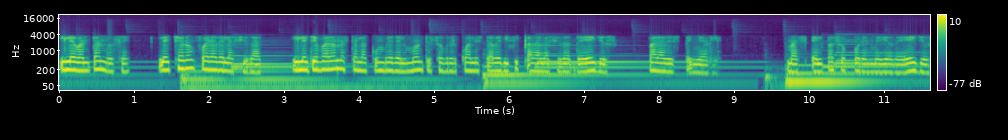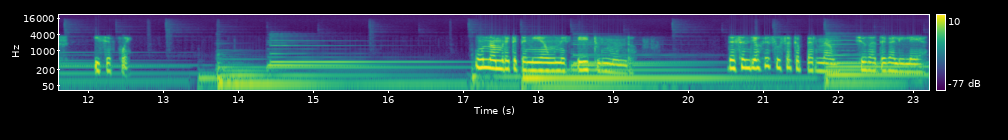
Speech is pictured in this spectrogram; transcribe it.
y levantándose, le echaron fuera de la ciudad y le llevaron hasta la cumbre del monte sobre el cual estaba edificada la ciudad de ellos, para despeñarle. Mas él pasó por en medio de ellos y se fue. Un hombre que tenía un espíritu inmundo. Descendió Jesús a Capernaum, ciudad de Galilea,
